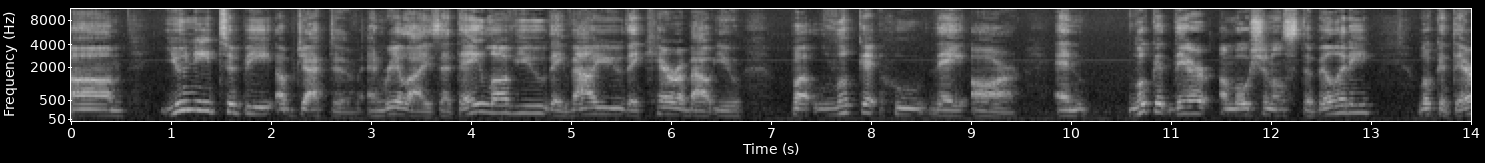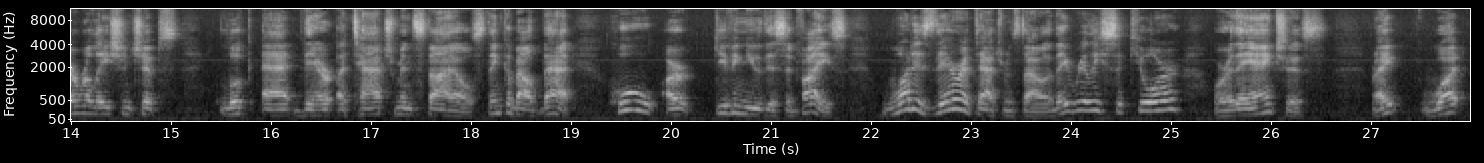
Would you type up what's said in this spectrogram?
Um, you need to be objective and realize that they love you, they value you, they care about you, but look at who they are and look at their emotional stability, look at their relationships, look at their attachment styles. Think about that. Who are giving you this advice? What is their attachment style? Are they really secure or are they anxious? Right? What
